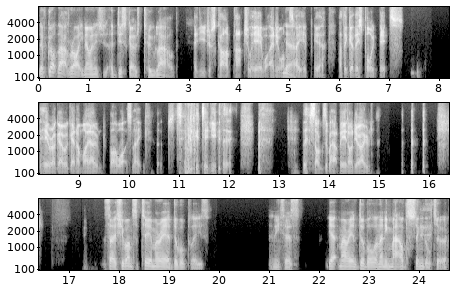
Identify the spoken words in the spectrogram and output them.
They've got that right, you know, and it's just, a disco's too loud. and you just can't actually hear what anyone's Yeah. saying. Yeah, I think at this point it's "Here I Go Again on My Own" by Whitesnake. Just to continue the the songs about being on your own. So she wants a Tia Maria double, please. And he says, Yeah, Marion double. And then he mouths single to her.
